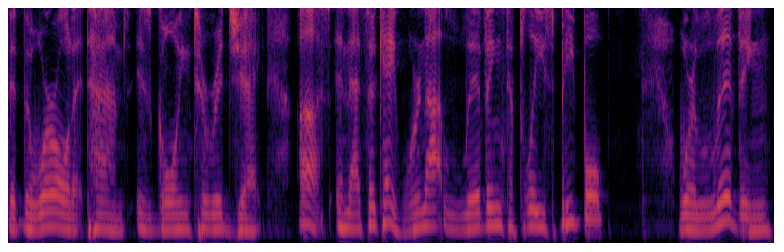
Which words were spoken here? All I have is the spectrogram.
that the world at times is going to reject us. And that's okay. We're not living to please people, we're living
